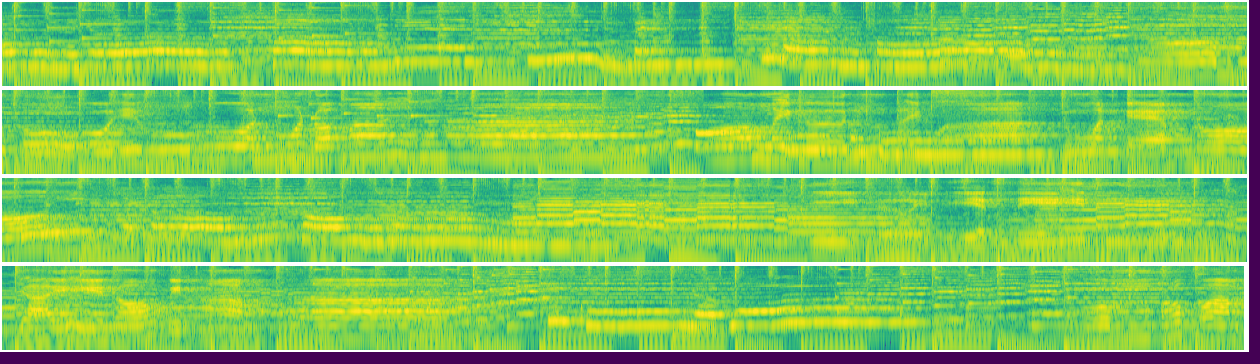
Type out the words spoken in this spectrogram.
ยหวนม้วนดอกไม้นานาหอมไม่เกินไกลกว่านวลแก้มน้องที่เคยเพียงนิดใหญ่น้องปิดห้ามทา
